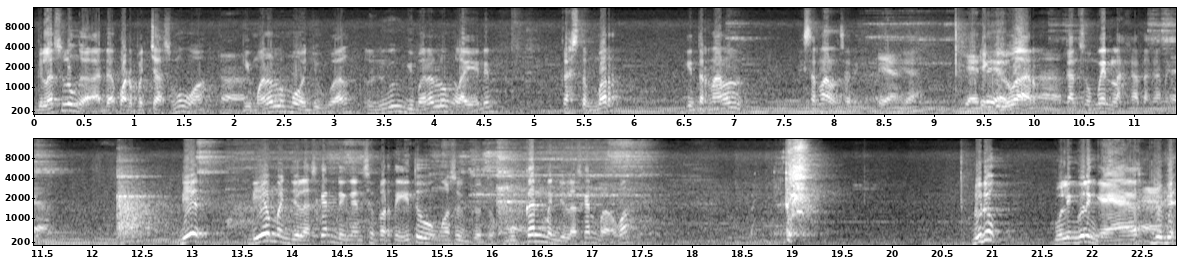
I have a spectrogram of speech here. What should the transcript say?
gelas lu nggak ada, pada pecah semua. Ah. Gimana lu mau jual? Lu gimana lu ngelayanin customer internal, eksternal sorry. Iya. Ya. Ya, itu yang di ya. luar, Ah. konsumen lah katakan Ya. gitu. Dia dia menjelaskan dengan seperti itu maksud gue tuh, bukan menjelaskan bahwa duduk guling-guling kayak Eh. juga.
